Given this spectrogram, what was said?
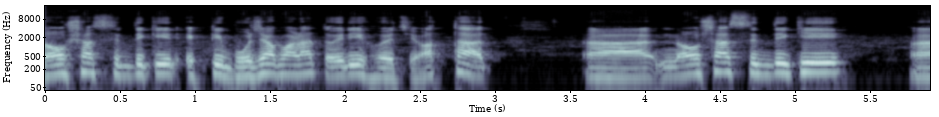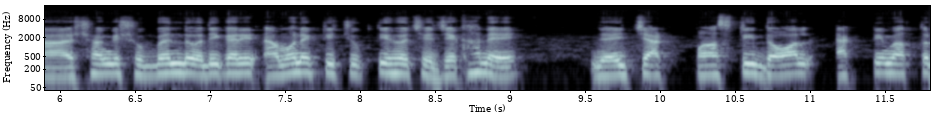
নওশাদ সিদ্দিকির একটি বোঝাপড়া তৈরি হয়েছে। অর্থাৎ নওশাদ সিদ্দিকী সঙ্গে শুভেন্দু অধিকারীর এমন একটি চুক্তি হয়েছে, যেখানে এই চার, পাঁচটি দল একটি মাত্র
